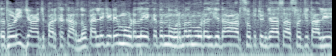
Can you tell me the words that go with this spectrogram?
ਤਾਂ ਥੋੜੀ ਜਾਂਚ ਪਰਖ ਕਰ ਲਓ। ਪਹਿਲੇ ਜਿਹੜੇ ਮਾਡਲ ਇੱਕ ਤਾਂ ਨੋਰਮਲ ਮਾਡਲ ਜਿਹਦਾ 855 744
